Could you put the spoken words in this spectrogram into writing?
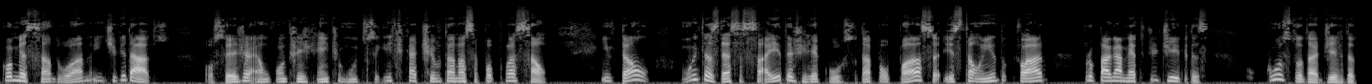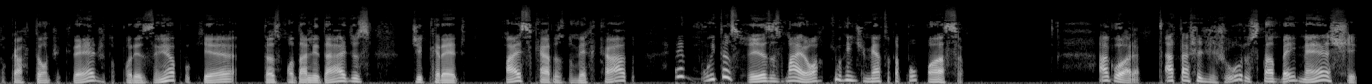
começando o ano endividados. Ou seja, é um contingente muito significativo da nossa população. Então, muitas dessas saídas de recursos da poupança estão indo, claro, para o pagamento de dívidas. O custo da dívida do cartão de crédito, por exemplo, que é das modalidades de crédito mais caras no mercado, é muitas vezes maior que o rendimento da poupança. Agora, a taxa de juros também mexe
